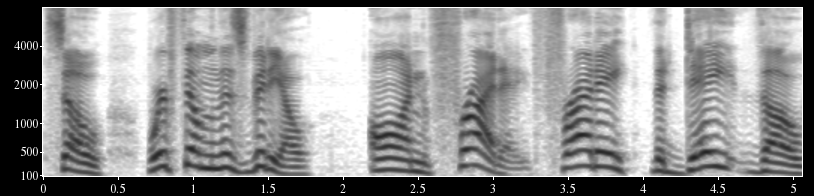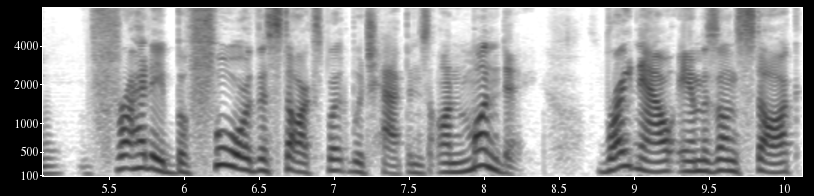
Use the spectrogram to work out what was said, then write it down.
So, we're filming this video on Friday. Friday, the day, the Friday before the stock split, which happens on Monday. Right now, Amazon stock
